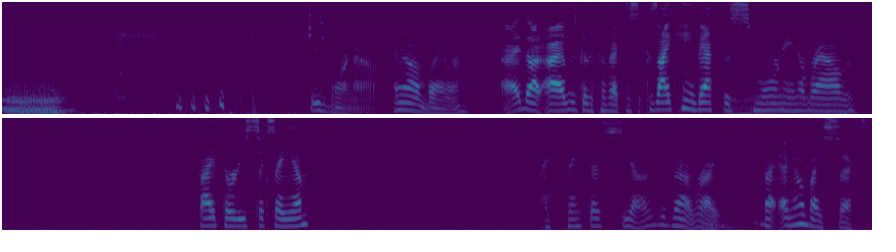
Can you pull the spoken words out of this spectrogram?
She's worn out. I don't blame her. I thought I was going to come back to sleep because I came back this morning around 5:36 a.m. I think that's yeah, that's about right. But I know by six,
